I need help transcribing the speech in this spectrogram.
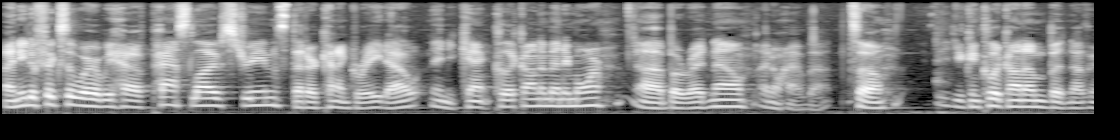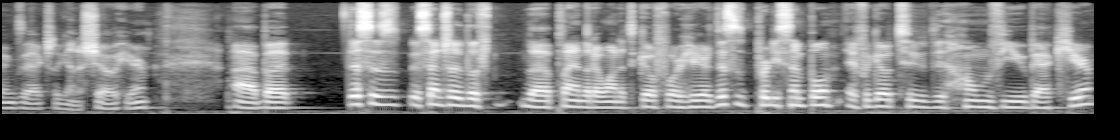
I need to fix it where we have past live streams that are kind of grayed out and you can't click on them anymore. Uh, but right now, I don't have that. So you can click on them, but nothing's actually going to show here. Uh, but this is essentially the, the plan that I wanted to go for here. This is pretty simple. If we go to the home view back here,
